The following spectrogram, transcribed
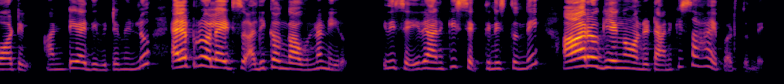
బాటిల్ అంటే అది విటమిన్లు ఎలక్ట్రోలైట్స్ అధికంగా ఉన్న నీరు. ఇది శరీరానికి శక్తినిస్తుంది ఆరోగ్యంగా ఉండటానికి సహాయపడుతుంది.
